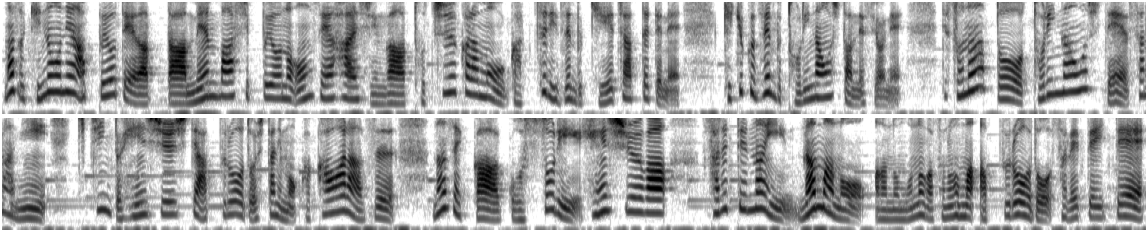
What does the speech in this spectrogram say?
まず昨日ね、アップ予定だったメンバーシップ用の音声配信が途中からもうがっつり全部消えちゃっててね、結局全部撮り直したんですよね。で、その後撮り直してさらにきちんと編集してアップロードしたにもかかわらず、なぜかごっそり編集がされてない生のあのものがそのままアップロードされていて、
